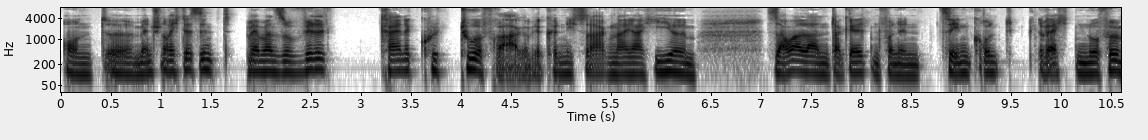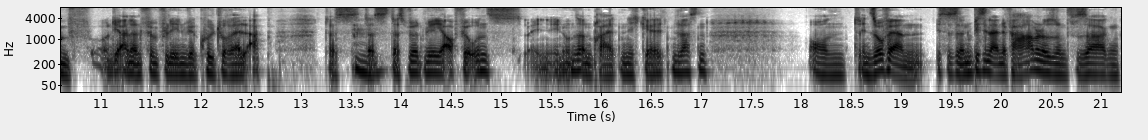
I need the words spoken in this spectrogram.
Und äh, Menschenrechte sind, wenn man so will, keine Kulturfrage. Wir können nicht sagen, naja, hier im Sauerland, da gelten von den zehn Grundrechten nur fünf und die anderen fünf lehnen wir kulturell ab. Das, mhm. das, das würden wir ja auch für uns in, in unseren Breiten nicht gelten lassen. Und insofern ist es ein bisschen eine Verharmlosung zu sagen,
